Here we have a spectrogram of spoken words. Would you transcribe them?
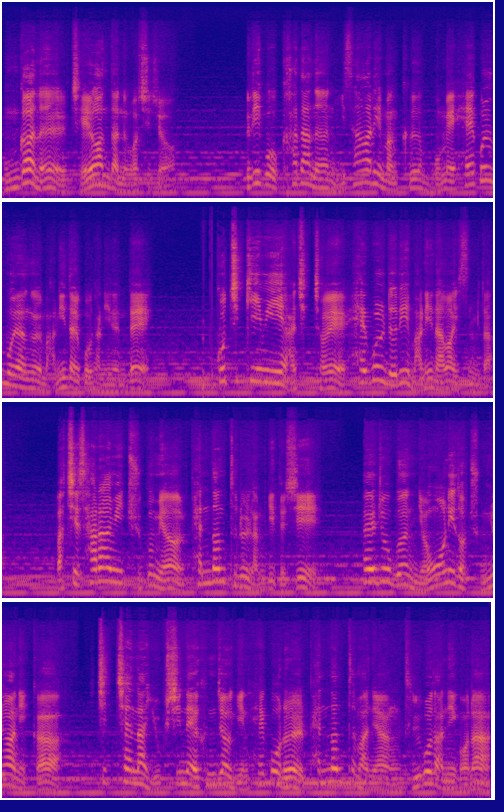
공간을 제어한다는 것이죠. 그리고 카단은 이상하리만큼 몸에 해골 모양을 많이 달고 다니는데 불꽃치키미 안식처에 해골들이 많이 남아 있습니다. 마치 사람이 죽으면 펜던트를 남기듯이 팔족은 영혼이 더 중요하니까 시체나 육신의 흔적인 해골을 펜던트 마냥 들고 다니거나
